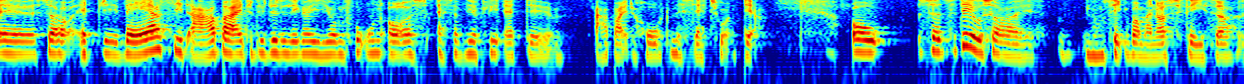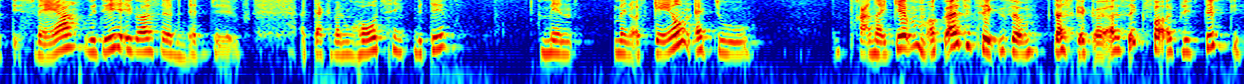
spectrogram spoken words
Øh, så at øh, være sit arbejde, det er det, der ligger i jomfruen, og også altså virkelig at... Øh, arbejde hårdt med Saturn der. Og så, så det er jo så øh, nogle ting, hvor man også facer desværre ved det, ikke også, at, mm. at, øh, at der kan være nogle hårde ting ved det, men, men også gaven, at du brænder igennem og gør de ting, som der skal gøres, ikke? for at blive dygtig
